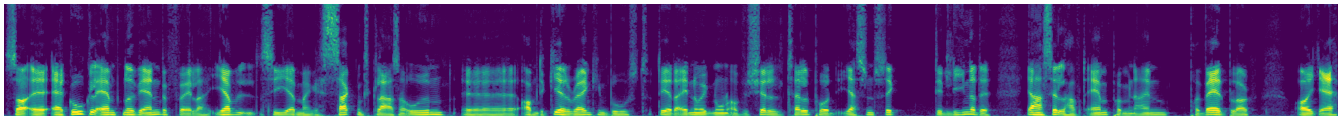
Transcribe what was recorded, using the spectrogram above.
Så øh, er Google AMP noget, vi anbefaler? Jeg vil sige, at man kan sagtens klare sig uden. Øh, om det giver et ranking boost, det er der endnu ikke nogen officielle tal på. Jeg synes ikke, det ligner det. Jeg har selv haft AMP på min egen privatblog, og ja,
